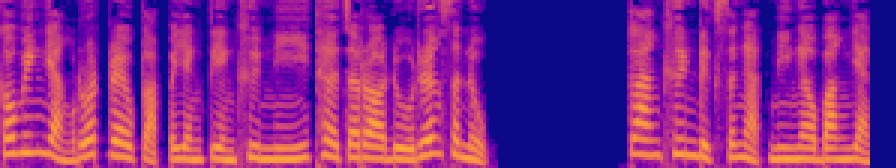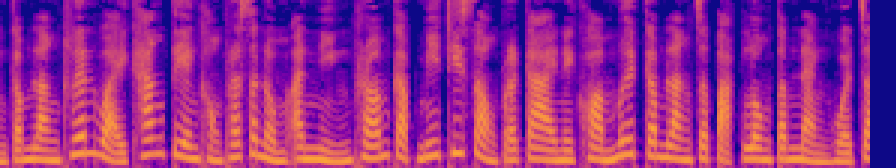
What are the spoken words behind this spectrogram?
ก็วิ่งอย่างรวดเร็วกลับไปยังเตียงคืนนี้ เธอจะรอดูเรื่องสนุก กลางคืนดึกสงัดมีเงาบางอย่างกำลังเคลื่อนไหวข้างเตียงของพระสนมอันหนิงพร้อมกับมีดที่ส่องประกายในความมืดกำลังจะปักลงตำแหน่งหัวใจ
